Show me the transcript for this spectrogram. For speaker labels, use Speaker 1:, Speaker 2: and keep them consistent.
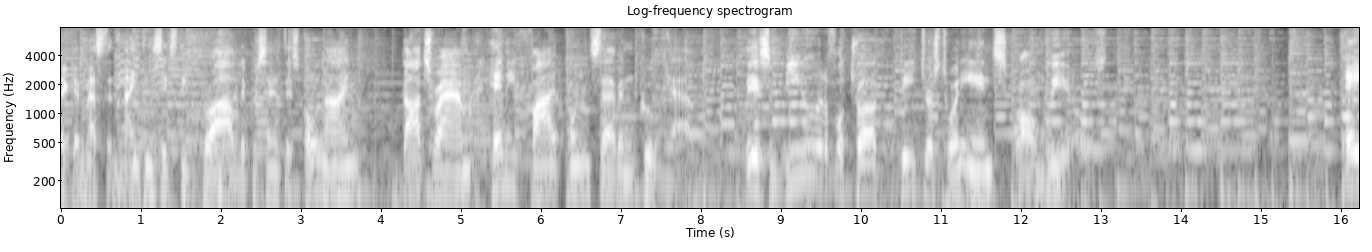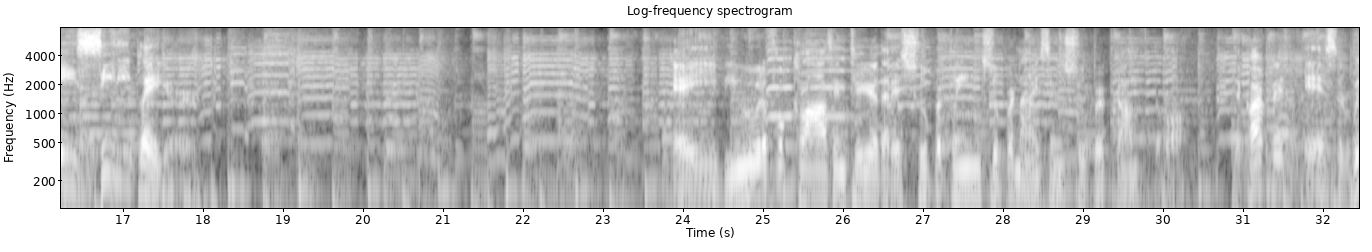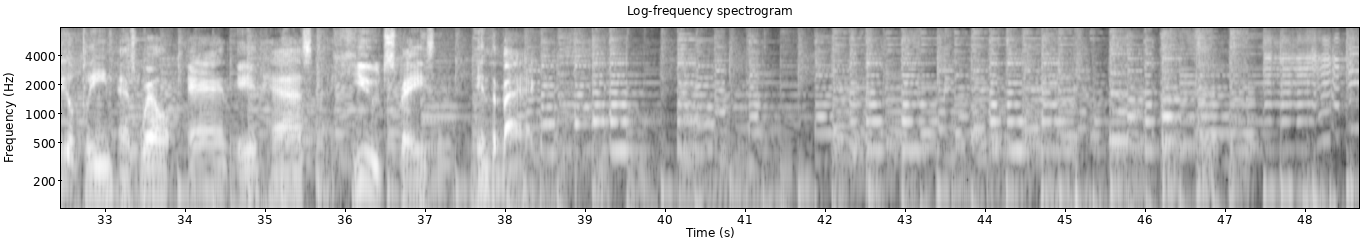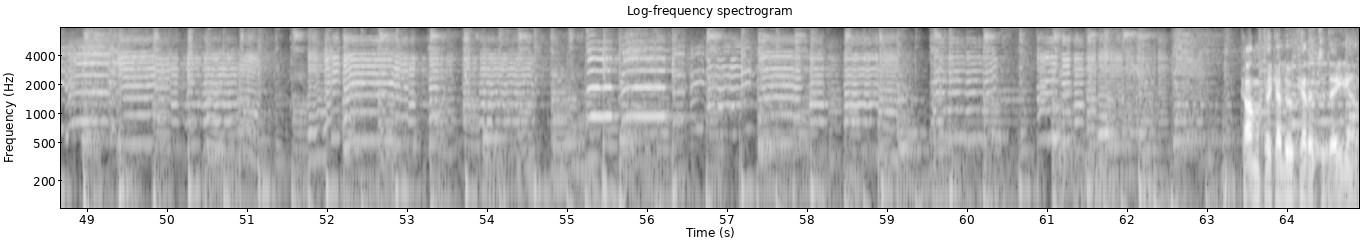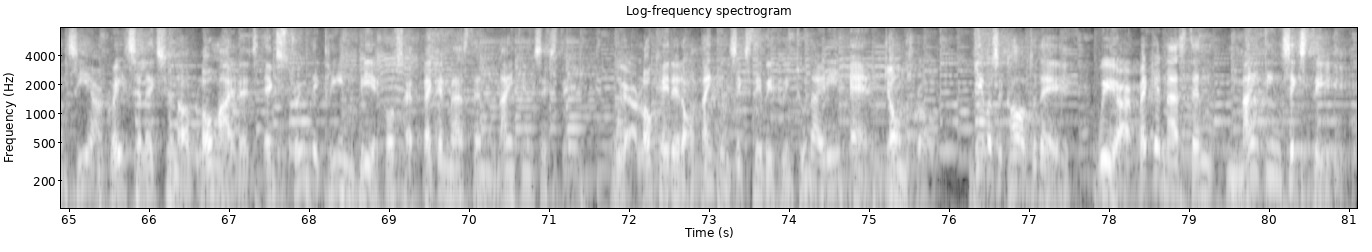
Speaker 1: Beck and Masten 1960 proudly presents this 09 Dodge Ram Hemi 5.7 Crew Cab. This beautiful truck features 20-inch chrome wheels, a CD player, a beautiful cloth interior that is super clean, super nice, and super comfortable. The carpet is real clean as well, and it has a huge space in the back. Come take a look at it today and see our great selection of low mileage, extremely clean vehicles at Beck and Masten 1960. We are located on 1960 between 290 and Jones Road. Give us a call today. We are Beck and Masten 1960.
